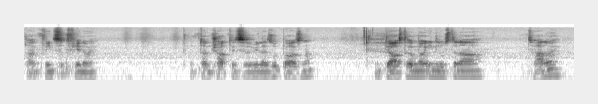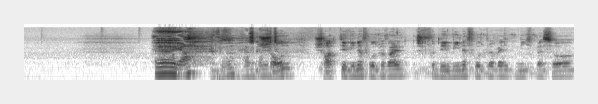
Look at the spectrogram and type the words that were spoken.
Dann gewinnst du 4-0. Und dann schaut das wieder super aus. Ne? Und die Austria haben wir in Lustenau 2-0. Äh, ja, nicht. Schon schaut die Wiener Fußballwelt, die Wiener Fußballwelt nicht mehr so,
